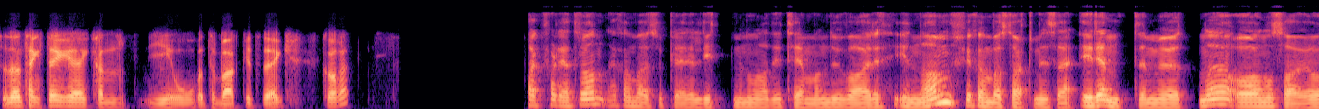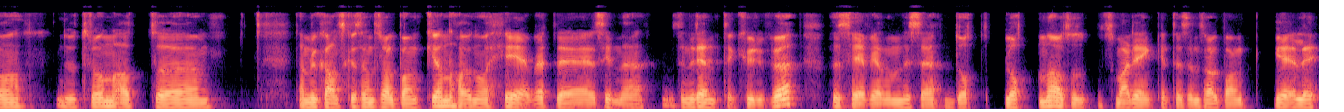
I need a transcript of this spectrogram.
Så da tenkte jeg jeg kan gi ordet tilbake til deg, Kåre. Takk for det, Trond. Jeg kan bare supplere litt med noen av de temaene du var innom. Vi kan bare starte med disse rentemøtene. Og nå sa jo du, Trond, at den amerikanske sentralbanken har jo nå hevet sine, sin rentekurve. Det ser vi gjennom disse dot-lottene, altså, som er de enkelte sentralbank eller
